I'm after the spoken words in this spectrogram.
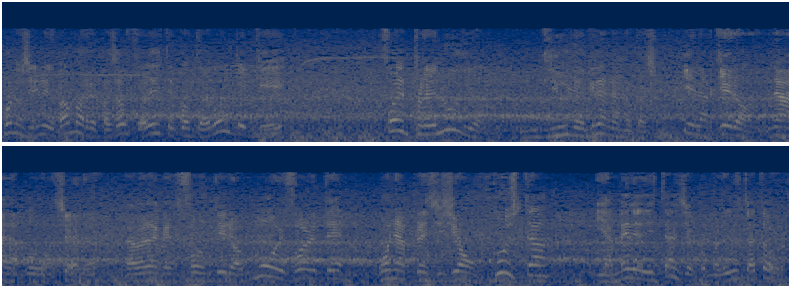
Bueno, señores, vamos a repasar otra vez este contragolpe que fue el preludio de una gran anotación. Y el arquero nada pudo hacer. ¿eh? La verdad que fue un tiro muy fuerte, una precisión justa y a media distancia, como le gusta a todos.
